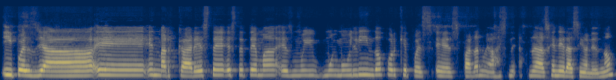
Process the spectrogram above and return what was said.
Y pues ya eh, enmarcar este, este tema es muy, muy, muy lindo porque pues es para nuevas, nuevas generaciones, ¿no?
